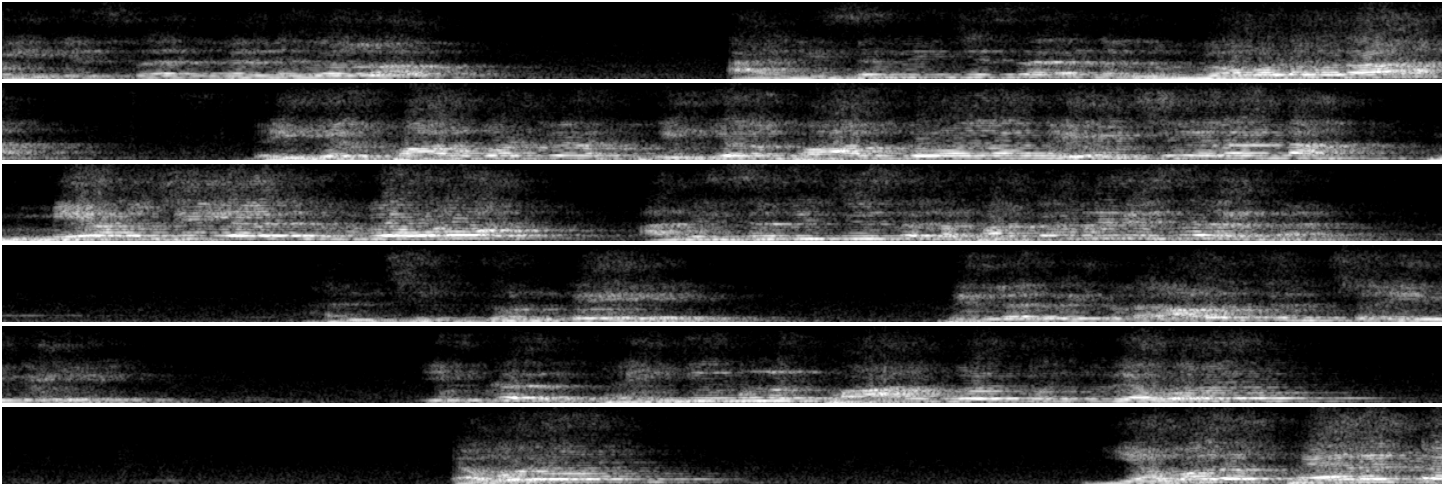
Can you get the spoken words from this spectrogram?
ఏం చేస్తారంటే వీళ్ళు ఆయన నిషేధించేశారంట నువ్వెవడవరా? దెయ్యాలు పాల్గొట్టడం దెయ్యాలు పాల్గొవాలన్నా ఏం చేయాలన్నా మేము చేయాలని నువ్వెవరు? అని నిషేధించేసారు పక్కన పెట్టేశారంట అని చెప్తుంటే పిల్లలు ఇక్కడ ఆలోచన చేయండి. ఇక్కడ దయ్యములు పారబోతున్నది ఎవరు? ఎవరు? ఎవరు పేరట?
